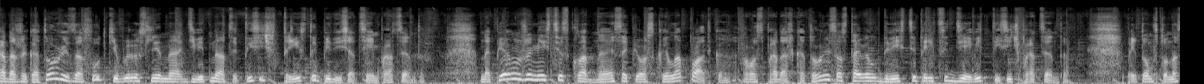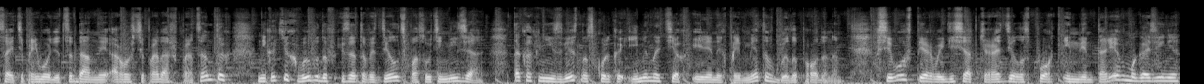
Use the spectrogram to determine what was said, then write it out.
продажи которой за сутки выросли на 19 357%. На первом же месте складная саперская лопатка, рост продаж которой составил 239 тысяч процентов. При том, что на сайте приводятся данные о росте продаж в процентах, никаких выводов из этого сделать по сути нельзя, так как неизвестно, сколько именно тех или иных предметов было продано. Всего в первой десятке раздела спорт инвентаря в магазине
